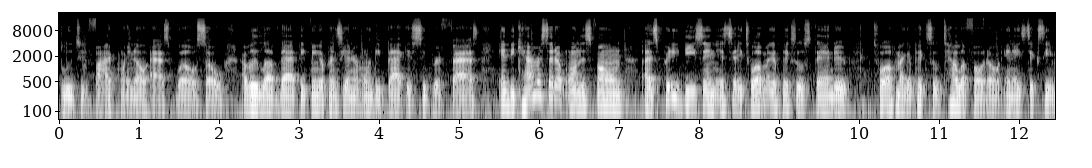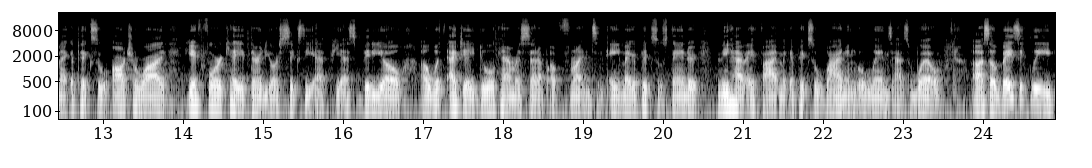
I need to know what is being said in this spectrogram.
Bluetooth 5.0 as well. So I really love that. The fingerprint scanner on the back is super fast. And the camera setup on this phone uh, is pretty decent. It's a 12 megapixel standard 12 megapixel telephoto and a 16 megapixel ultra wide you get 4k 30 or 60 fps video uh, with actually a dual camera setup up front. It's an 8 megapixel standard and then you have a 5 megapixel wide angle lens as well. Uh, so basically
